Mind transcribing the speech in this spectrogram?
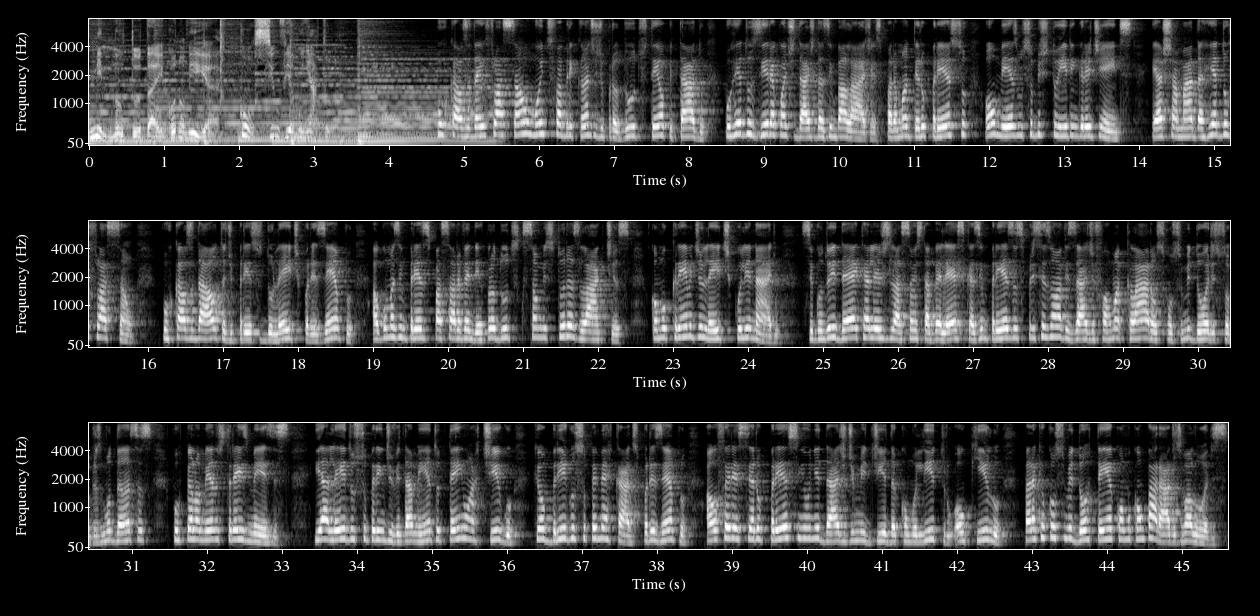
Minuto da Economia, com Silvia Munhato. Por causa da inflação, muitos fabricantes de produtos têm optado por reduzir a quantidade das embalagens para manter o preço ou mesmo substituir ingredientes. É a chamada reduflação. Por causa da alta de preços do leite, por exemplo, algumas empresas passaram a vender produtos que são misturas lácteas, como creme de leite culinário. Segundo o IDEC, a legislação estabelece que as empresas precisam avisar de forma clara aos consumidores sobre as mudanças por pelo menos três meses. E a lei do superendividamento tem um artigo que obriga os supermercados, por exemplo, a oferecer o preço em unidade de medida, como litro ou quilo, para que o consumidor tenha como comparar os valores.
